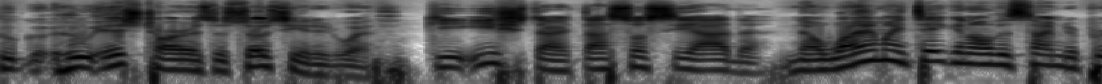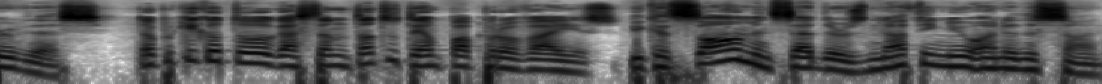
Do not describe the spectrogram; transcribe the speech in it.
who, who Ishtar is associated with. que Ishtar está associada. Now, why am I taking all this time to prove this? Então, por que, que eu estou gastando tanto tempo para provar isso? Because Solomon said there was nothing new under the sun.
